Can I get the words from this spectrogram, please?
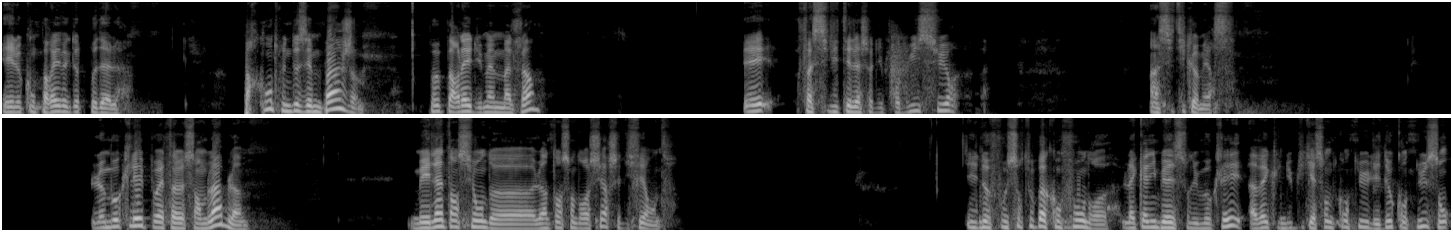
et le comparer avec d'autres modèles. Par contre, une deuxième page peut parler du même matelas et faciliter l'achat du produit sur un site e-commerce. Le mot-clé peut être semblable, mais l'intention de, de recherche est différente. Il ne faut surtout pas confondre la cannibalisation du mot-clé avec une duplication de contenu. Les deux contenus sont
